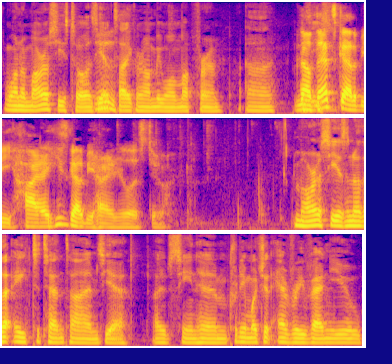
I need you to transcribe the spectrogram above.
One of Morrissey's tours, he had Tiger Army warm up for him. Uh, Now that's got to be high. He's got to be high on your list too. Morrissey is another eight to ten times. Yeah, I've seen him pretty much at every venue,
